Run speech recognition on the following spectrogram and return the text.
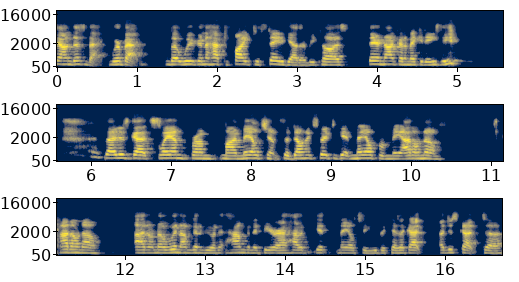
found us back. We're back, but we're going to have to fight to stay together because they're not going to make it easy. I just got slammed from my MailChimp. So don't expect to get mail from me. I don't know. I don't know. I don't know when I'm going to be able to, how I'm going to figure out how to get mail to you because I got, I just got uh,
